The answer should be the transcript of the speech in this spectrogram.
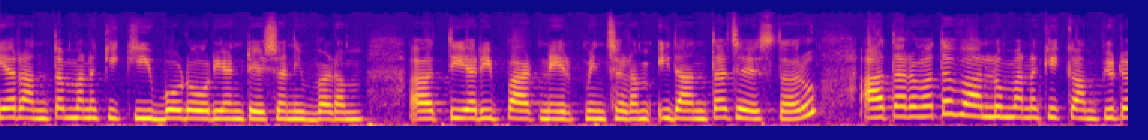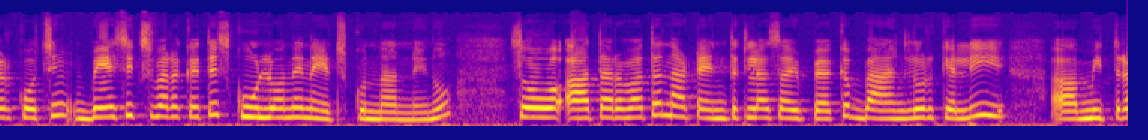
ఇయర్ అంతా మనకి కీబోర్డ్ ఓరియంటేషన్ ఇవ్వడం థియరీ పార్ట్ నేర్పించడం ఇదంతా చేస్తారు. ఆ తర్వాత వాళ్ళు మనకి కంప్యూటర్ కోచింగ్ బేసిక్స్ వరకు అయితే స్కూల్లోనే నేర్చుకున్నాను నేను. సో ఆ తర్వాత నా టెన్త్ క్లాస్ అయిపోయాక బెంగళూరుకి వెళ్ళి ఆ, మిత్ర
